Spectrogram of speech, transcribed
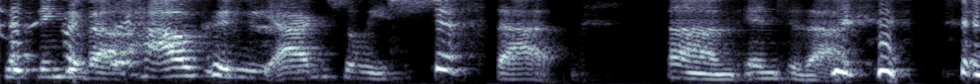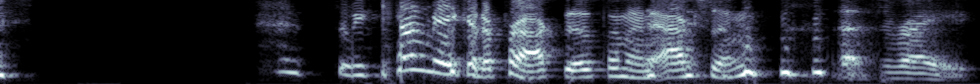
to think about how could we actually shift that um, into that. so we can make it a practice and an action. That's right.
